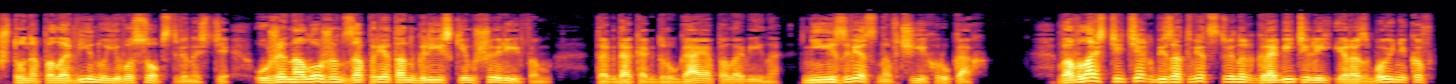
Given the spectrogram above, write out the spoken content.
что на половину его собственности уже наложен запрет английским шерифом, тогда как другая половина неизвестна в чьих руках. Во власти тех безответственных грабителей и разбойников,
